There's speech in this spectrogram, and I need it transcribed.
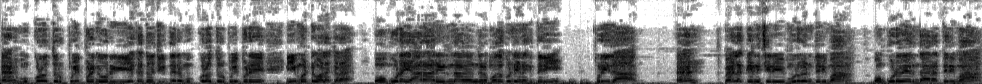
முக்குளத்தூர் புலிப்படைன்னு ஒரு இயக்கத்தை வச்சுக்கிட்டு தர முக்குளத்தூர் புலிப்படை நீ மட்டும் வளர்க்கல. உன் கூட யார் யார் இருந்தாங்கங்கிற முதற்கொண்டு எனக்கு தெரியும். புரியுதா? மேலக்கண்ணி சரி முருகன் தெரியுமா? உன் கூடவே இருந்தாரா? தெரியுமா?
